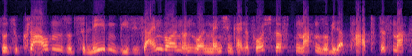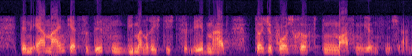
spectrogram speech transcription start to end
so zu glauben, so zu leben, wie sie sein wollen und wollen Menschen keine Vorschriften machen, so wie der Papst es macht, denn er meint ja zu wissen, wie man richtig zu leben hat. Solche Vorschriften maßen wir uns nicht an.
